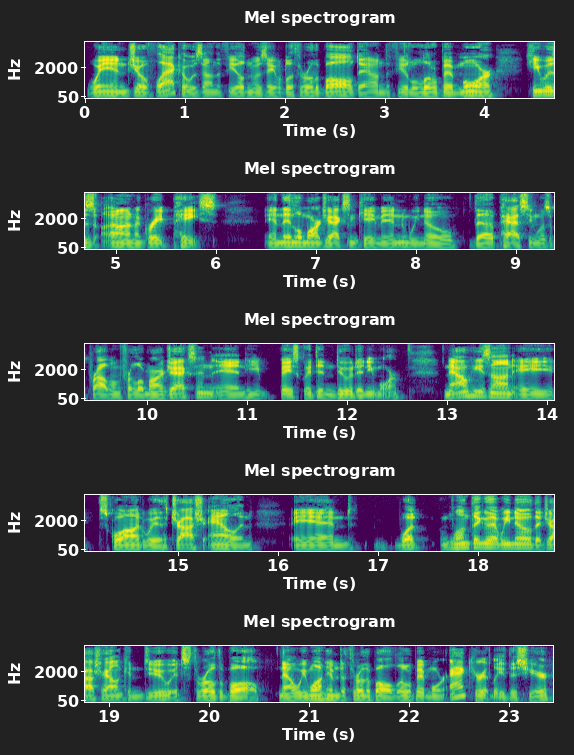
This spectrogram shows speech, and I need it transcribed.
when Joe Flacco was on the field and was able to throw the ball down the field a little bit more, he was on a great pace. And then Lamar Jackson came in. We know the passing was a problem for Lamar Jackson, and he basically didn't do it anymore. Now he's on a squad with Josh Allen, and what one thing that we know that Josh Allen can do, it's throw the ball. Now we want him to throw the ball a little bit more accurately this year,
